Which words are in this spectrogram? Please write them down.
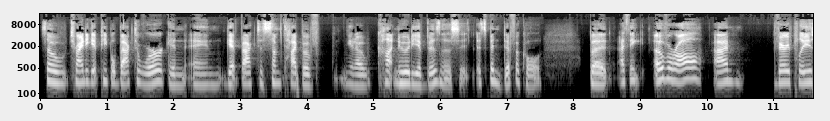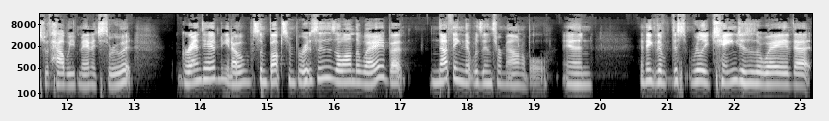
So trying to get people back to work and, and get back to some type of, you know, continuity of business, it, it's been difficult. But I think overall, I'm very pleased with how we've managed through it. Granted, you know, some bumps and bruises along the way, but nothing that was insurmountable. And I think that this really changes the way that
